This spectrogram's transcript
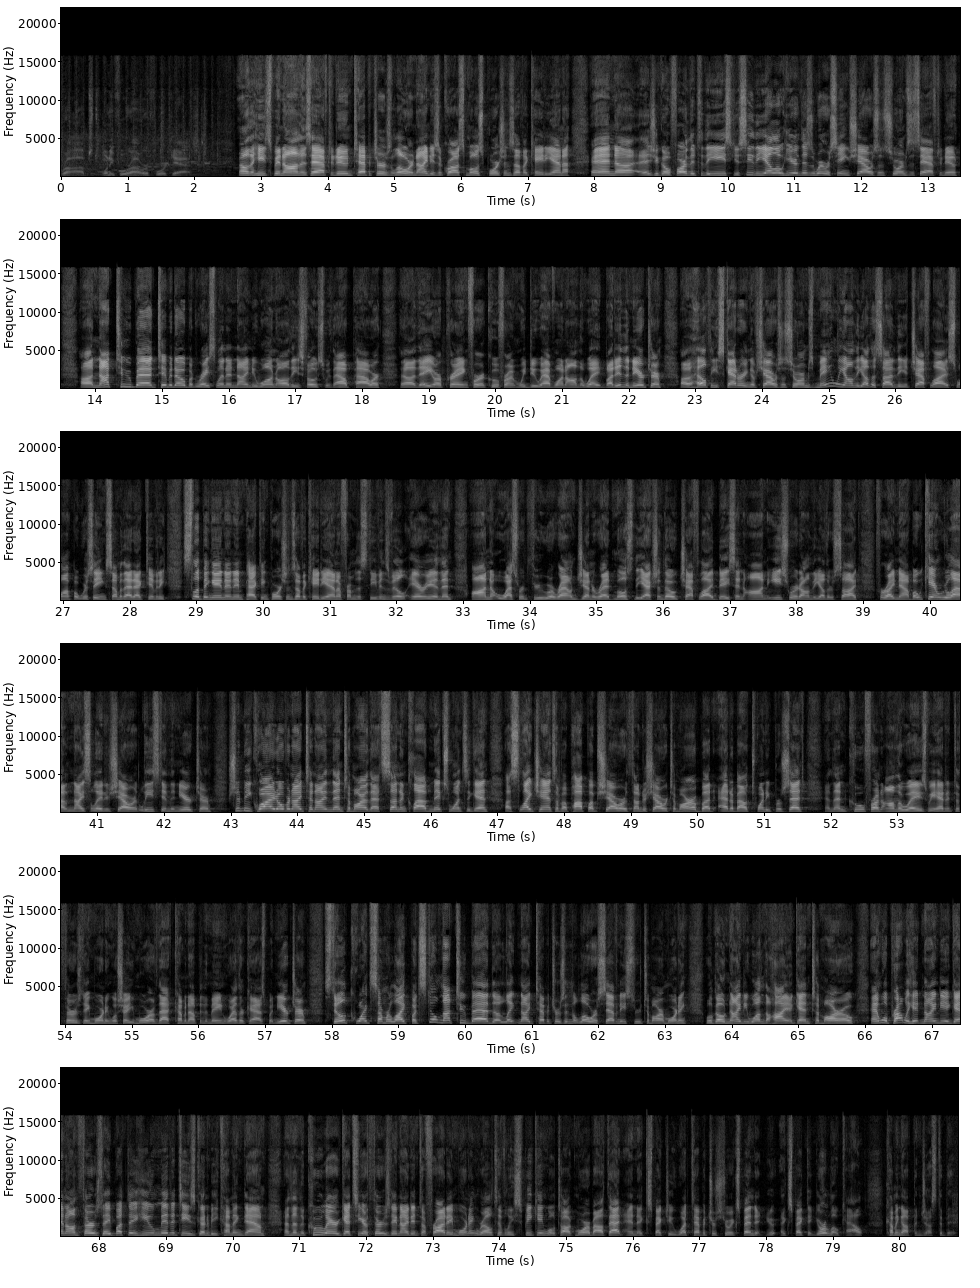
Rob's 24 hour forecast. Oh, the heat's been on this afternoon. Temperatures lower 90s across most portions of Acadiana. And uh, as you go farther to the east, you see the yellow here. This is where we're seeing showers and storms this afternoon. Uh, not too bad, Thibodaux, but Raceland at 91. All these folks without power, uh, they are praying for a cool front. We do have one on the way. But in the near term, a healthy scattering of showers and storms, mainly on the other side of the Atchafalaya Swamp. But we're seeing some of that activity slipping in and impacting portions of Acadiana from the Stephensville area area and then on westward through around Jeanerette. Most of the action, though, Chaffly Basin on eastward on the other side for right now. But we can't rule out an isolated shower, at least in the near term. Should be quiet overnight tonight and then tomorrow. That sun and cloud mix once again. A slight chance of a pop-up shower or thunder shower tomorrow, but at about 20%. And then cool front on the way as we head into Thursday morning. We'll show you more of that coming up in the main weathercast. But near term, still quite summer-like, but still not too bad. The late night temperatures in the lower 70s through tomorrow morning. We'll go 91 the high again tomorrow, and we'll probably hit 90 again on Thursday, but the humidity is going to be coming down, and then the cool air gets here Thursday night into Friday morning. Relatively speaking, we'll talk more about that and expect you what temperatures to expect at your, expect at your locale coming up in just a bit.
